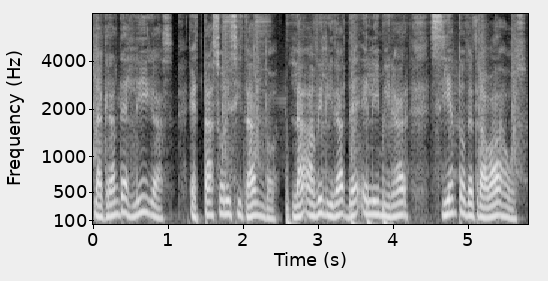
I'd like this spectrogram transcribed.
las grandes ligas está solicitando la habilidad de eliminar cientos de trabajos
